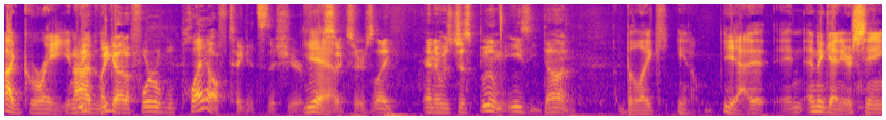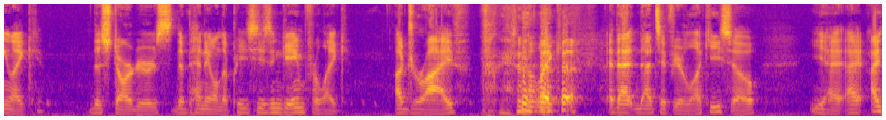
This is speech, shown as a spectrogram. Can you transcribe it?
not great. You know, we, having we got affordable playoff tickets this year for Yeah. the Sixers like and it was just boom easy done but like you know yeah it, and, and again you're seeing like the starters depending on the preseason game for like a drive like that that's if you're lucky so yeah I, I,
